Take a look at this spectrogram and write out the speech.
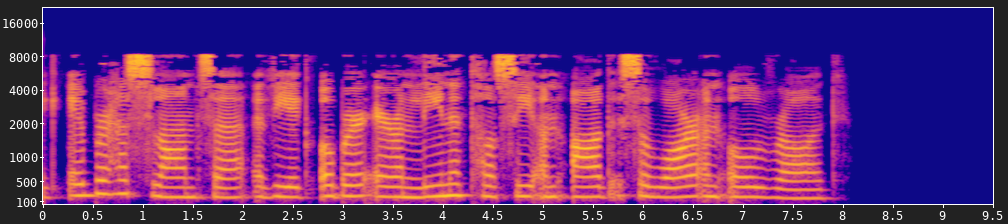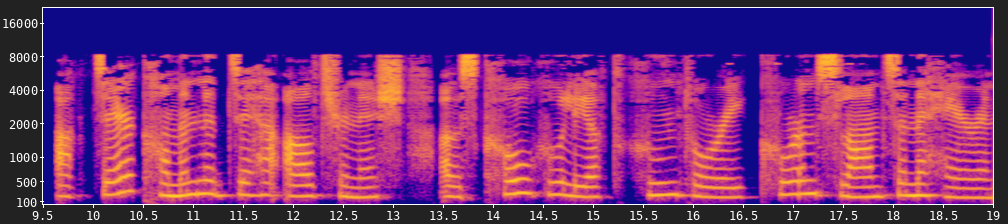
ag oibrithe sláinte a bhí ag obair ar an líne tosaí an is ea mhór an. Ach deir cumann na dithe altranis agus chúntóirí cúram sláinte na hÉireann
